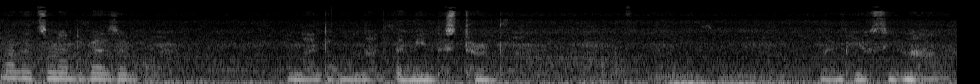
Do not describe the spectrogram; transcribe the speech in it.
But it's not visible. And I don't want that, I mean, disturb. Maybe you see now.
